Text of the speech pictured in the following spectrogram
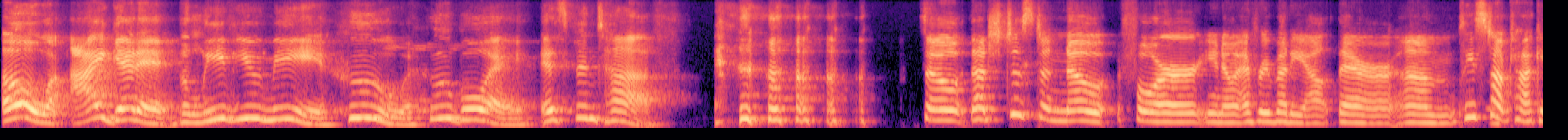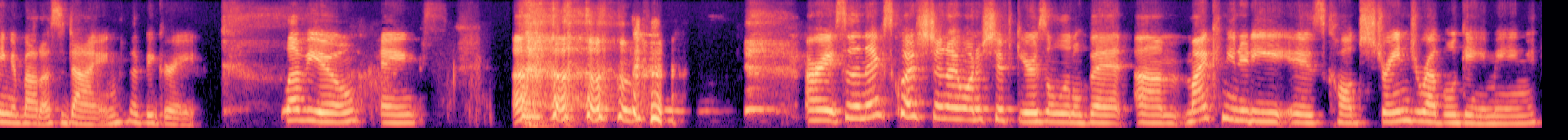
Oh, I get it. Believe you me. Who, who boy, it's been tough. so that's just a note for, you know, everybody out there. Um, please stop talking about us dying. That'd be great. Love you. Thanks. All right, so the next question, I want to shift gears a little bit. Um, my community is called Strange Rebel Gaming,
